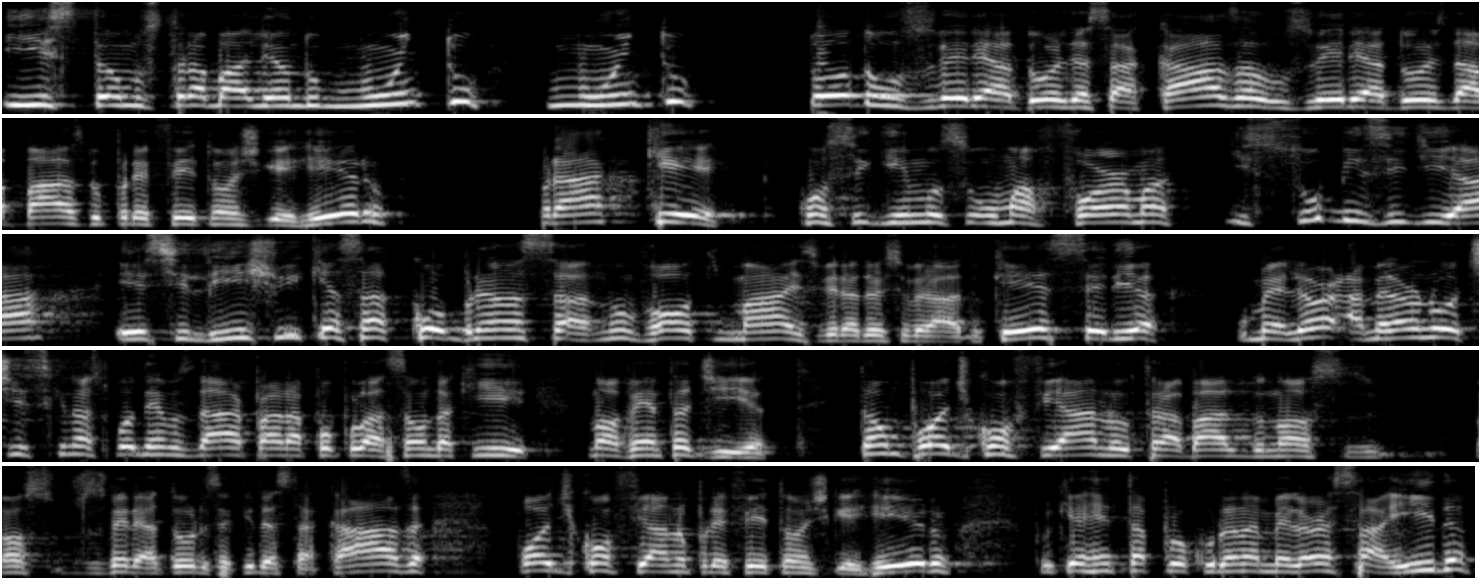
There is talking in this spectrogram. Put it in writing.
e estamos trabalhando muito, muito todos os vereadores dessa casa, os vereadores da base do prefeito Anjo Guerreiro, para que conseguimos uma forma de subsidiar esse lixo e que essa cobrança não volte mais, vereador Silverado, que esse seria o melhor, a melhor notícia que nós podemos dar para a população daqui 90 dias. Então pode confiar no trabalho do nosso nossos vereadores aqui desta casa, pode confiar no prefeito Anjo Guerreiro, porque a gente está procurando a melhor saída,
